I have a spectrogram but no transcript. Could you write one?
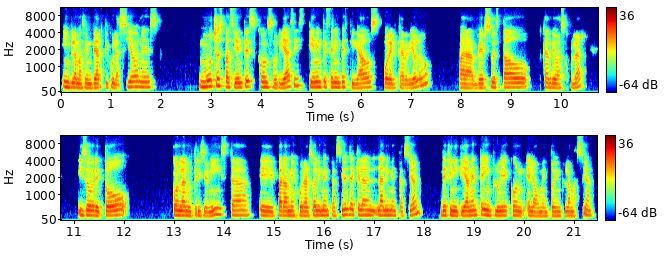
inflamación de articulaciones. Muchos pacientes con psoriasis tienen que ser investigados por el cardiólogo para ver su estado cardiovascular y sobre todo con la nutricionista eh, para mejorar su alimentación, ya que la, alimentación definitivamente influye con el aumento de inflamación.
